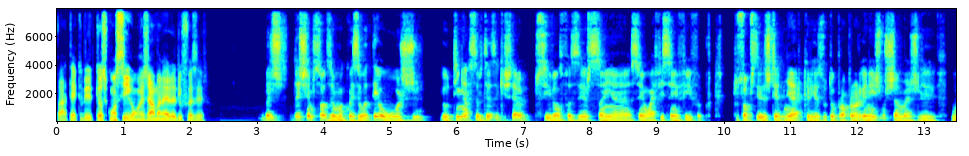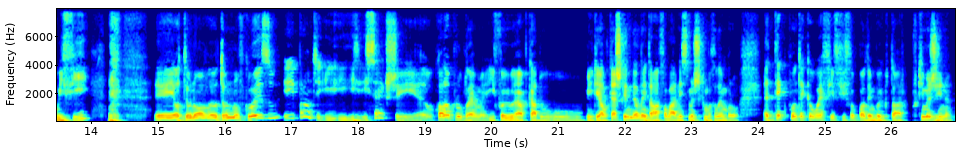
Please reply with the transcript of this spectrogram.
Pá, até acredito que eles consigam arranjar maneira de o fazer. Mas deixem-me só dizer uma coisa. Eu até hoje eu tinha a certeza que isto era possível fazer sem a, sem a UEFA e sem a FIFA, porque tu só precisas ter dinheiro, crias o teu próprio organismo, chamas-lhe Wi-Fi, é o teu novo, é o teu novo coisa e pronto, e, e, e segues. E, eh, qual é o problema? E foi há bocado o, Miguel, que acho que ainda nem estava a falar nisso, mas que me relembrou. Até que ponto é que a UEFA e a FIFA podem boicotar? Porque imagina,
